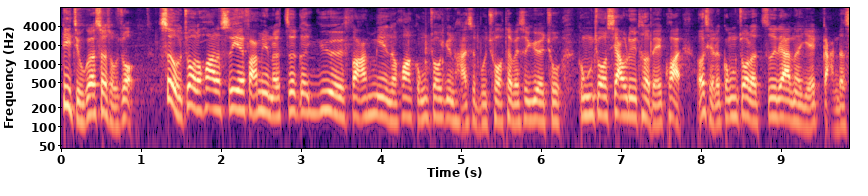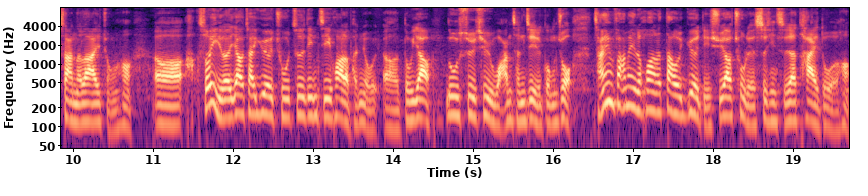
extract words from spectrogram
第九个射手座。射手座的话呢，事业方面呢，这个月方面的话，工作运还是不错，特别是月初，工作效率特别快，而且呢，工作的质量呢也赶得上的那一种哈。呃，所以呢，要在月初制定计划的朋友，呃，都要陆续去完成自己的工作。财运方面的话呢，到月底需要处理的事情实在太多了哈，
